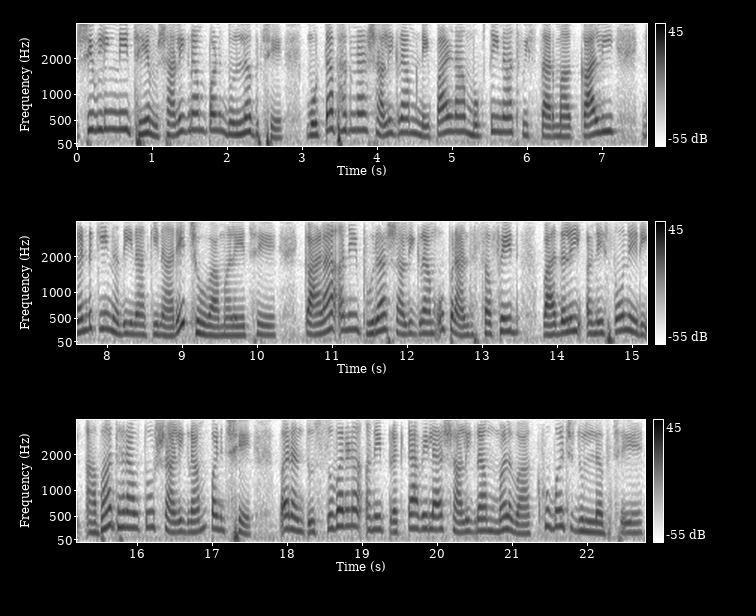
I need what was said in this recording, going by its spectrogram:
શિવલિંગની જેમ શાલિગ્રામ પણ દુર્લભ છે. મોટાભાગના શાલિગ્રામ નેપાળના મુક્તિનાથ વિસ્તારમાં કાલી ગંડકી નદીના કિનારે જોવા મળે છે. કાળા અને ભૂરા શાલિગ્રામ ઉપરાંત સફેદ, વાદળી અને સોનેરી આભા ધરાવતું શાલિગ્રામ પણ છે. પરંતુ સુવર્ણ અને પ્રગટાવેલા શાલિગ્રામ મળવા ખૂબ જ દુર્લભ છે.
